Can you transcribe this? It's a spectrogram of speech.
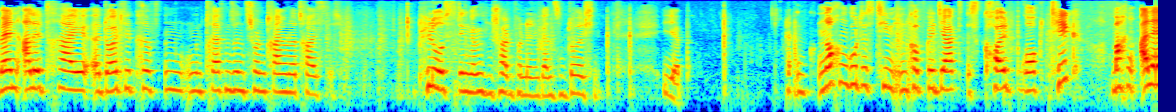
Wenn alle drei äh, Dolche treffen, sind es schon 330. Plus den ganzen Schaden von den ganzen Dolchen. Yep. Noch ein gutes Team in Kopfgeldjagd ist Colt Brock Tick. Machen alle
